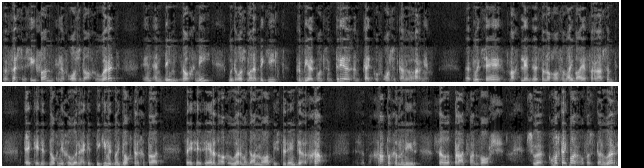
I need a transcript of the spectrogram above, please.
bewus is hiervan en of ons dit al gehoor het en indien nog nie, moet ons maar 'n bietjie probeer konsentreer en kyk of ons dit kan waarneem. Ek moet sê, Magdalene, dis nou nogal vir my baie verrassend. Ek het dit nog nie gehoor nie. Ek het bietjie met my dogter gepraat. Sy sê sy het dit al gehoor, maar dan maak die studente 'n grap. Dis 'n grappige manier sou hulle praat van wors. So, kom ons kyk maar of ons dit kan hoor.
